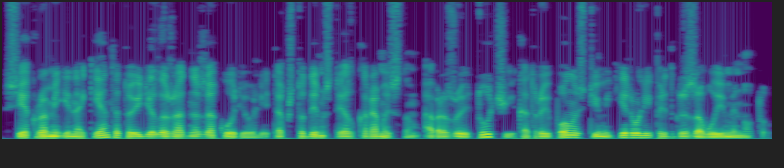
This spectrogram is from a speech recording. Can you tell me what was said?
Все, кроме Иннокента, то и дело жадно закуривали, так что дым стоял коромыслом, образуя тучи, которые полностью имитировали предгрозовую минуту.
